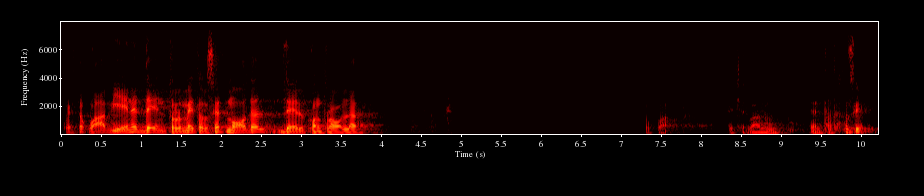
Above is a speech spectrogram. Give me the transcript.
Questo qua avviene dentro il metodo setModel del controller. Questo qua invece va diventata così.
